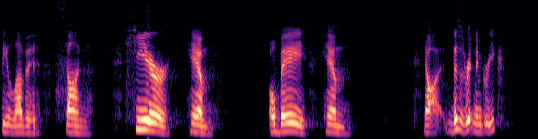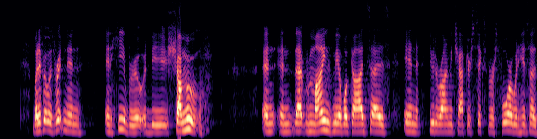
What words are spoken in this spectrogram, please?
beloved Son Hear him. Obey him. Now, this is written in Greek, but if it was written in, in Hebrew, it would be shamu. And, and that reminds me of what God says in Deuteronomy chapter 6, verse 4, when he says,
